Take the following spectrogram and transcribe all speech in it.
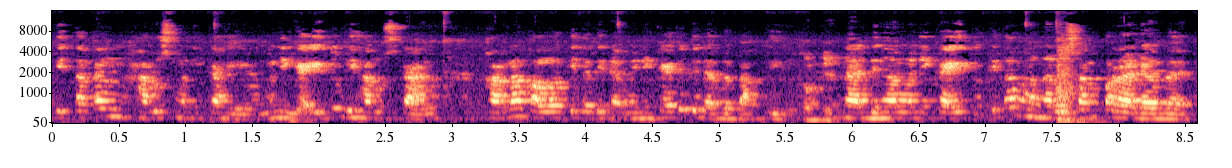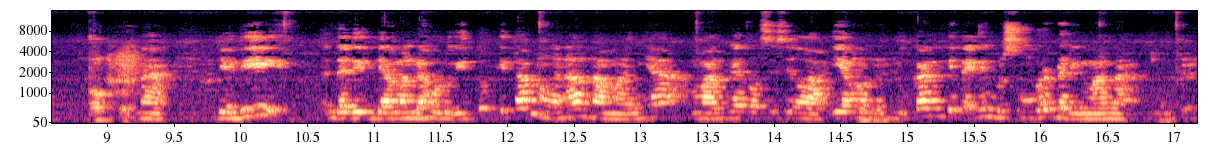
kita kan harus menikah ya. Menikah itu diharuskan karena kalau kita tidak menikah itu tidak berbakti. Okay. Nah dengan menikah itu kita meneruskan peradaban. Okay. Nah jadi dari zaman dahulu itu kita mengenal namanya marga atau sisila yang menunjukkan kita ini bersumber dari mana. Okay.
